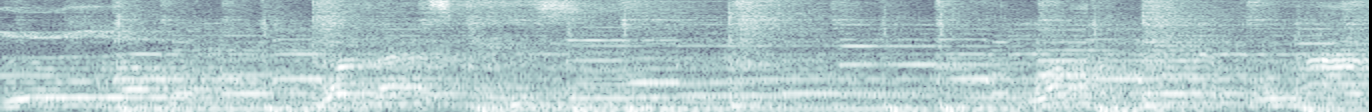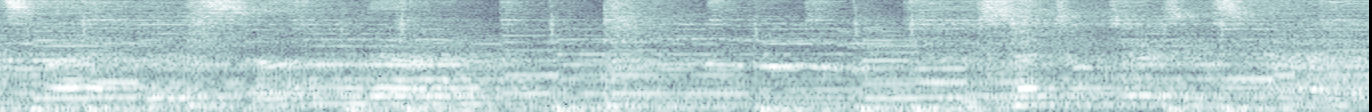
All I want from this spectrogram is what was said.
One last kiss. Nights like this under Such a Jersey sky.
